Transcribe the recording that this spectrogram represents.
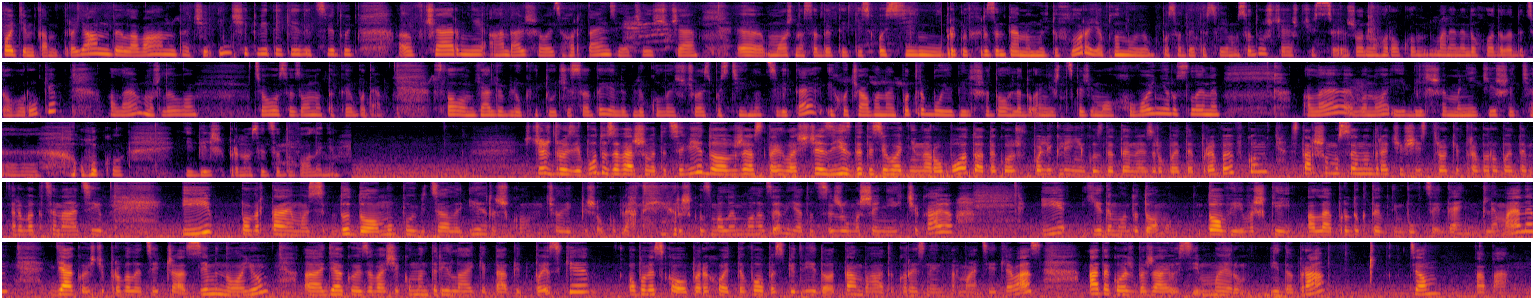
Потім там троянди, лаванда чи інші квіти, які цвітуть е, в червні. А далі ось гортензія, чи ще е, можна садити якісь осінні. Наприклад, хризантеми мультифлора. Я планую посадити в своєму саду. Ще щось е, жодного року в мене не доходили до цього руки, але можливо. Цього сезону таки буде. Словом, я люблю квітучі сади. Я люблю, коли щось постійно цвіте, і хоча воно й потребує більше догляду, аніж, скажімо, хвойні рослини, але воно і більше мені тішить е, око і більше приносить задоволення. Що ж, друзі, буду завершувати це відео. Вже встигла ще з'їздити сьогодні на роботу, а також в поліклініку з дитиною зробити прививку. Старшому сину, до речі, в 6 років треба робити ревакцинацію. І повертаємось додому. Пообіцяли іграшку. Чоловік пішов купляти іграшку з малим магазин. Я тут сижу в машині, їх чекаю. І їдемо додому. Довгий, важкий, але продуктивним був цей день для мене. Дякую, що провели цей час зі мною. Е, Дякую за ваші коментарі, лайки та підписки. Обов'язково переходьте в опис під відео, там багато корисної інформації для вас. А також бажаю усім миру і добра. Цьом, па-па!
